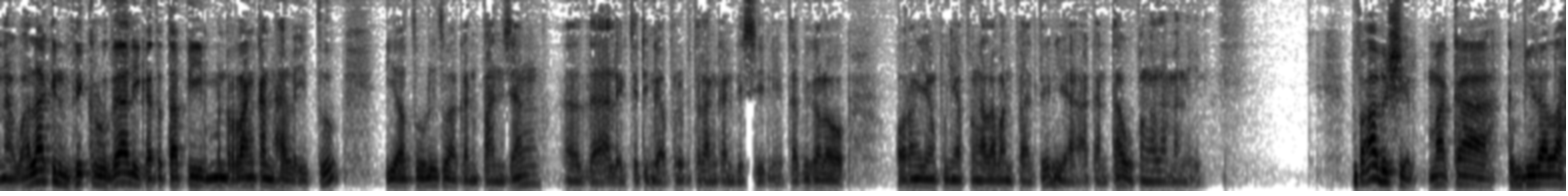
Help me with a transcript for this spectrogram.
Nah, walakin zikru dzalika tetapi menerangkan hal itu ya tuli itu akan panjang dzalik. Jadi nggak perlu diterangkan di sini. Tapi kalau orang yang punya pengalaman batin ya akan tahu pengalaman ini. Fa'abshir, maka gembiralah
